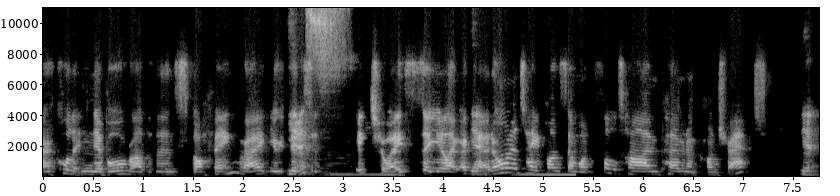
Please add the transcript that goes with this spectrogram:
I call it nibble rather than scoffing, right? You, yes. It's a big choice. So you're like, okay, yeah. I don't want to take on someone full time, permanent contract. Yeah.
